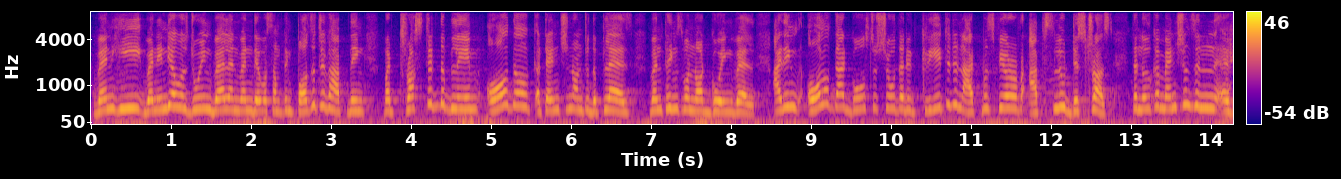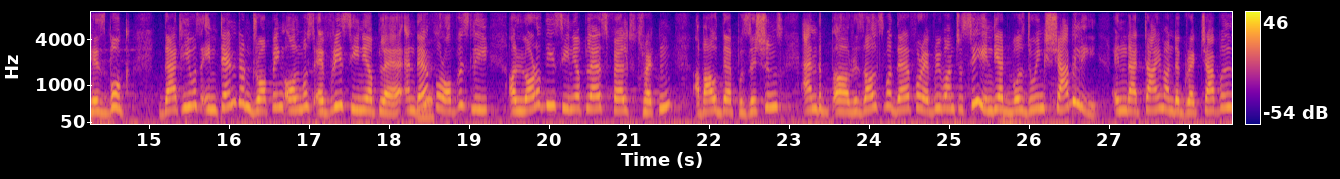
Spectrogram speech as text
when he when India was doing well and when there was something positive happening, but thrusted the blame or the attention onto the players when things were not going well. I think all of that goes to show that it created an atmosphere of absolute distrust. Tendulkar mentions in uh, his book that he was intent on dropping almost every senior player, and therefore, yes. obviously, a lot of these senior players felt threatened about their positions, and the uh, results were there for everyone to see. India was doing shabbily in that time under Greg Chappell.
